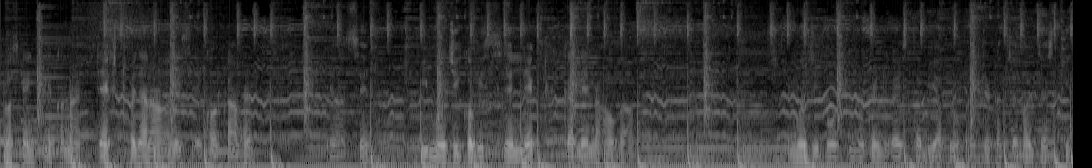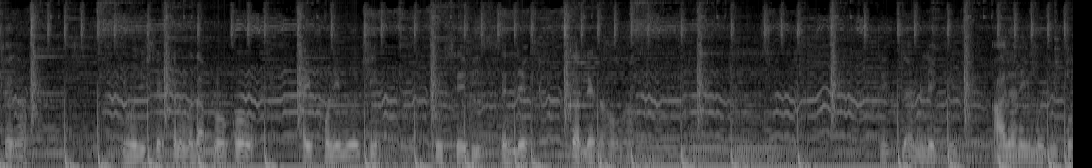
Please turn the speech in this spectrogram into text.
प्लस का क्लिक करना है टेक्स्ट पे जाना होगा इस एक और काम है। यहाँ से इमोजी को भी सिलेक्ट कर लेना होगा। इमोजी बहुत इम्पोर्टेंट है तभी आप लोगों का डेटा ज़बरदस्त दिखेगा। इमोजी सेलेक्ट करने के बाद आप लोगों को आईफोन इमोजी उसे भी सिलेक्ट कर लेना होगा। तो इतना में लेके आ जाने इमोजी को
